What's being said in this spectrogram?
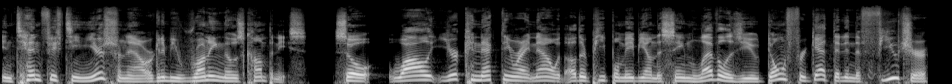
in 10, 15 years from now are going to be running those companies. So while you're connecting right now with other people maybe on the same level as you, don't forget that in the future,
